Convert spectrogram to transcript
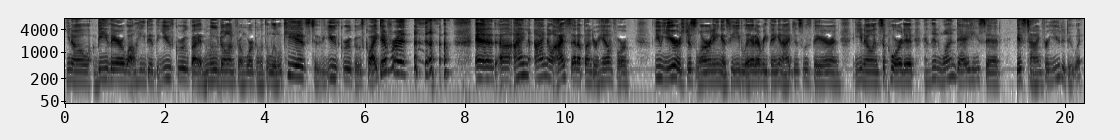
you know, be there while he did the youth group. I had moved on from working with the little kids to the youth group. It was quite different. and uh, I I know I set up under him for a few years just learning as he led everything and I just was there and you know and supported and then one day he said it's time for you to do it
